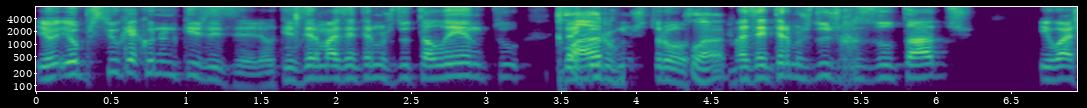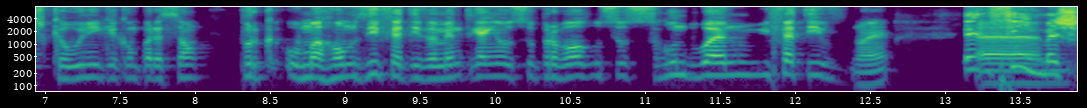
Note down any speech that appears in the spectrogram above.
Eu, eu, percebi o que é que o Nuno quis dizer. Ele quis dizer mais em termos do talento, claro, que mostrou. Claro. Mas em termos dos resultados, eu acho que a única comparação. Porque o Mahomes efetivamente ganhou o Super Bowl no seu segundo ano efetivo, não é? Eh, sim, mas,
